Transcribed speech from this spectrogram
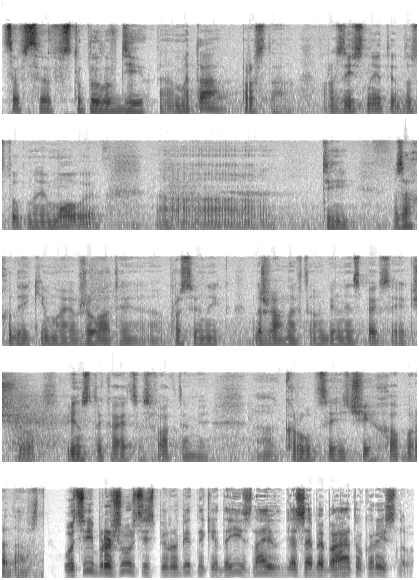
це все вступило в дію. Мета проста: роз'яснити доступною мовою ті заходи, які має вживати е, працівник Державної автомобільної інспекції, якщо він стикається з фактами е, корупції чи хабародавства. У цій брошурці співробітники ДАІ знають для себе багато корисного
